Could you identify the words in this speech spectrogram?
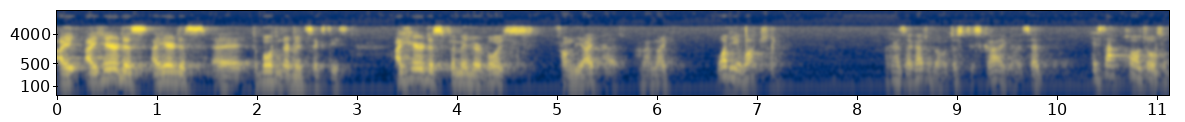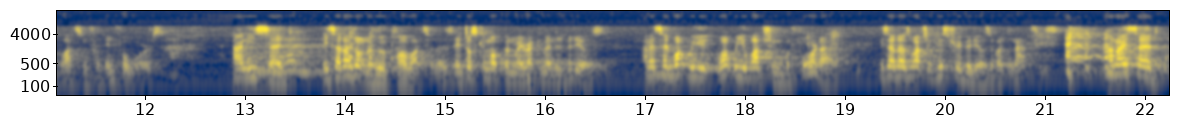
I, I hear this. I hear this. Uh, they're both in their mid 60s. I hear this familiar voice from the iPad, and I'm like, "What are you watching?" My dad's like, "I don't know, just this guy." I said, "Is that Paul Joseph Watson from Infowars?" And he said, "He said I don't know who Paul Watson is. It just came up in my recommended videos." And I said, "What were you What were you watching before that?" He said, "I was watching history videos about the Nazis." and I said,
